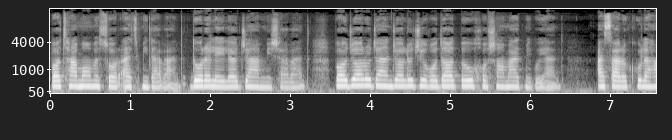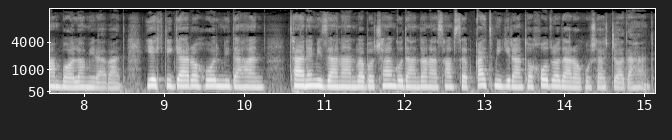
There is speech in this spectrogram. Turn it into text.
با تمام سرعت می دوند. دور لیلا جمع می شوند. با جار و جنجال و جیغ و داد به او خوش آمد می گویند. از سر و کول هم بالا می روند. یکدیگر را حل می دهند. تنه می زنند و با چنگ و دندان از هم سبقت می گیرند تا خود را در آغوشش جا دهند.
